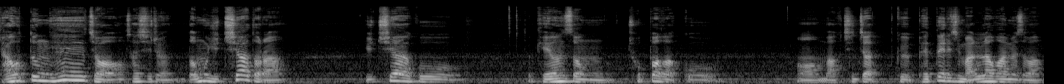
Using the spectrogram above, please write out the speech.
갸우뚱해져 사실은. 너무 유치하더라. 유치하고 또 개연성 좆바 같고 어 막 진짜 그 배 때리지 말라고 하면서 막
